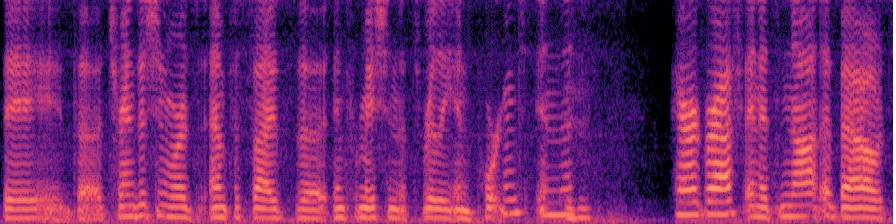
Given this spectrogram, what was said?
They the transition words emphasize the information that's really important in this mm-hmm. paragraph, and it's not about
